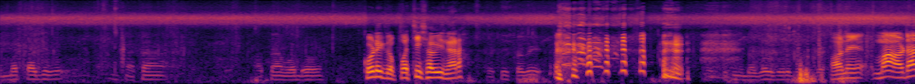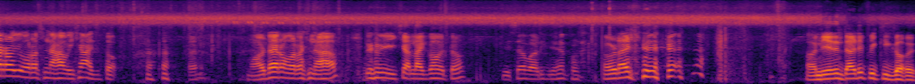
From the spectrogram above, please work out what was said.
उमर ताजी आता आता बदल કોડે ગયો પચીસ આવી નારા પછી સવી ડબલ કરું પડે અને માં અઢાર વર્ષના આવે છે આજ તો માં અઢાર વર્ષના આવ તમે ઈચ્છા લાગ્યો હતો કેસા વાળી ગયા થોડા અવડાય અને એની દાઢી પીકી ગઈ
